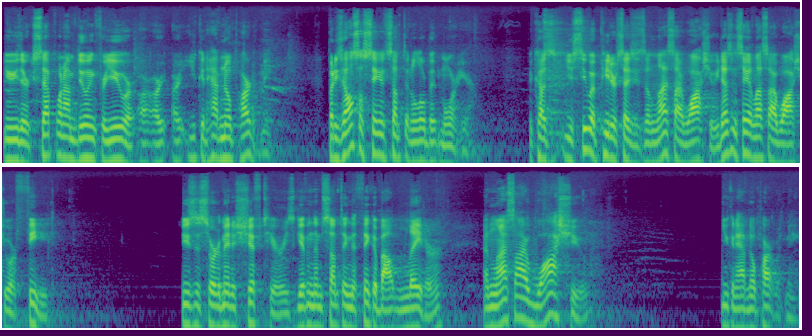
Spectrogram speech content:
You either accept what I'm doing for you or, or, or, you can have no part of me. But he's also saying something a little bit more here. Because you see what Peter says, he says, unless I wash you. He doesn't say unless I wash your feet. Jesus sort of made a shift here. He's given them something to think about later. Unless I wash you, you can have no part with me.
